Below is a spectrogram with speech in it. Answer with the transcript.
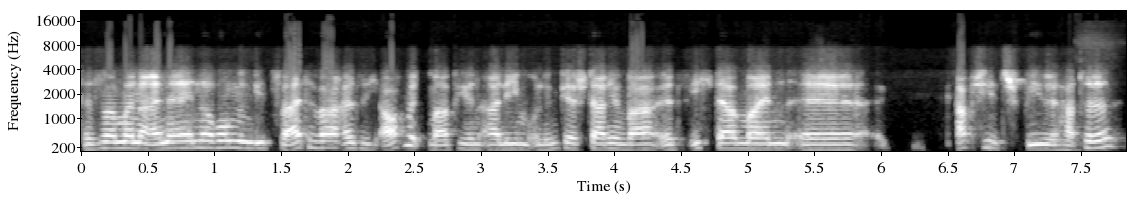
Das war meine eine Erinnerung. Und die zweite war, als ich auch mit Mapi und Ali im Olympiastadion war, als ich da mein äh, Abschiedsspiel hatte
